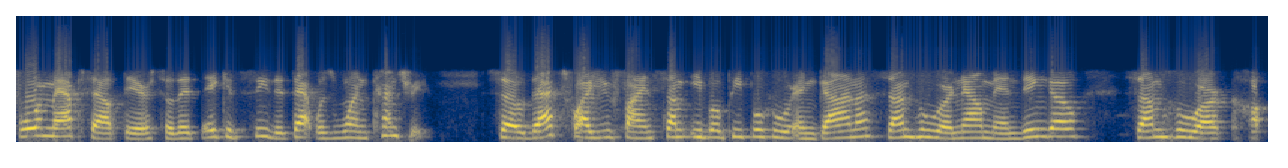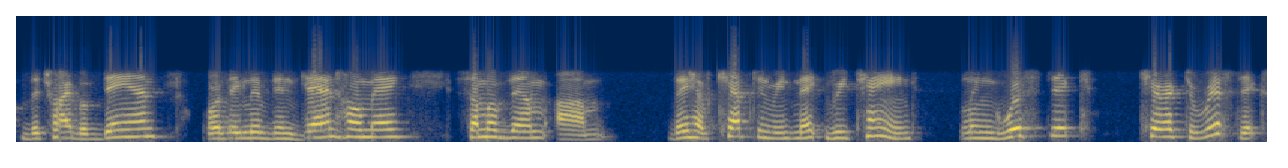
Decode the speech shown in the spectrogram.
four maps out there so that they could see that that was one country. So that's why you find some Igbo people who are in Ghana, some who are now Mandingo, some who are the tribe of Dan, or they lived in Dahomey. Some of them, um, they have kept and re- retained linguistic characteristics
